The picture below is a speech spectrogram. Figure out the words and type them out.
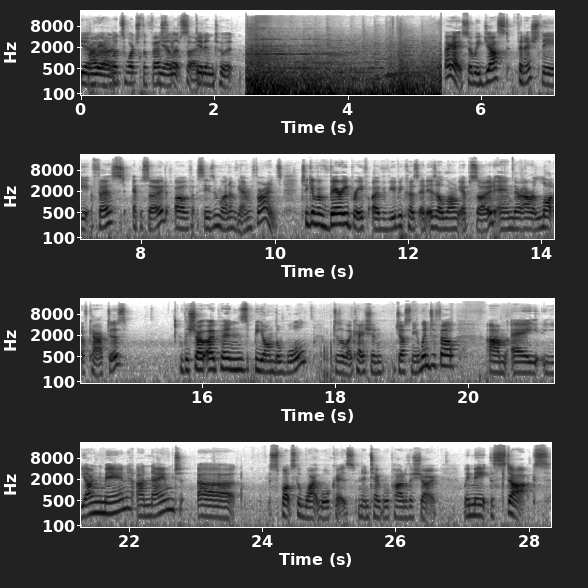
Yeah, Right, right. let's watch the first yeah, let's get into it. Okay, so we just finished the first episode of season one of Game of Thrones. To give a very brief overview, because it is a long episode and there are a lot of characters, the show opens beyond the wall, which is a location just near Winterfell. Um, a young man, unnamed, uh, spots the White Walkers, an integral part of the show. We meet the Starks,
